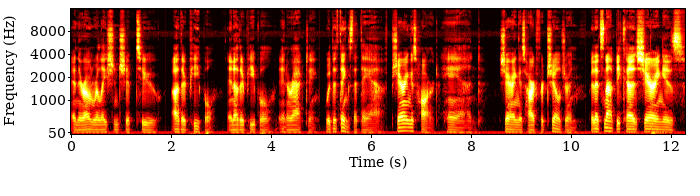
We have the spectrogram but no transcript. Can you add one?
and their own relationship to other people and other people interacting with the things that they have. Sharing is hard, and sharing is hard for children. But that's not because sharing is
